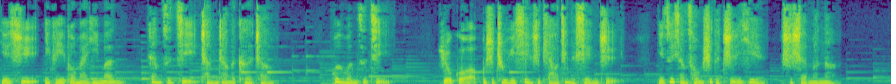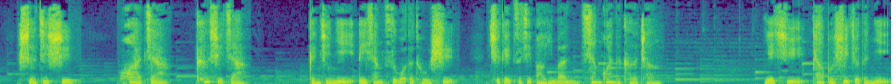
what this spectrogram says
也许你可以购买一门让自己成长的课程。问问自己，如果不是出于现实条件的限制，你最想从事的职业是什么呢？设计师、画家、科学家，根据你理想自我的图示，去给自己报一门相关的课程。也许漂泊许久的你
